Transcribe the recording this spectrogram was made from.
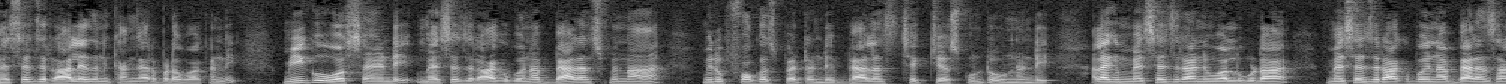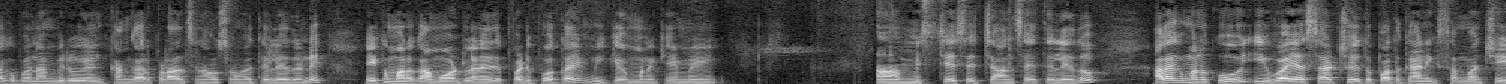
మెసేజ్ రాలేదని కంగారు పడబాకండి. మీకు వస్తాయండి. మెసేజ్ రాకపోయినా బ్యాలెన్స్ మీద మీరు ఫోకస్ పెట్టండి. బ్యాలెన్స్ చెక్ చేసుకుంటూ ఉండండి. అలాగే మెసేజ్ రాని వాళ్ళు కూడా మెసేజ్ రాకపోయినా బ్యాలెన్స్ రాకపోయినా మీరు ఏం కంగారు పడాల్సిన అవసరం అయితే లేదండి. ఇక మనకు అమౌంట్లు అనేది పడిపోతాయి. మీకు మనకేమి మిస్ చేసే ఛాన్స్ అయితే లేదు. అలాగే మనకు ఈ వైఎస్ఆర్ చేతు పథకానికి సంబంధించి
